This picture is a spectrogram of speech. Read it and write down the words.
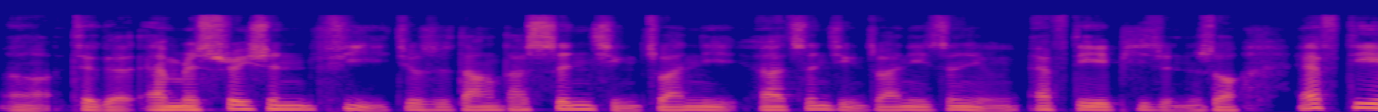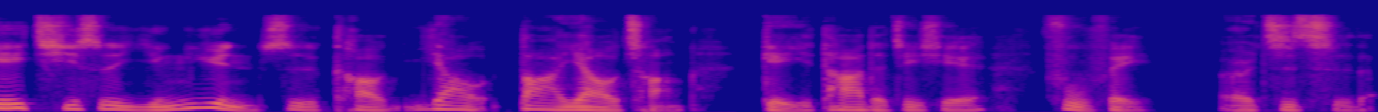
呃，这个 administration fee 就是当他申请专利，呃，申请专利，申请 FDA 批准的时候，FDA 其实营运是靠药大药厂给他的这些付费而支持的，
